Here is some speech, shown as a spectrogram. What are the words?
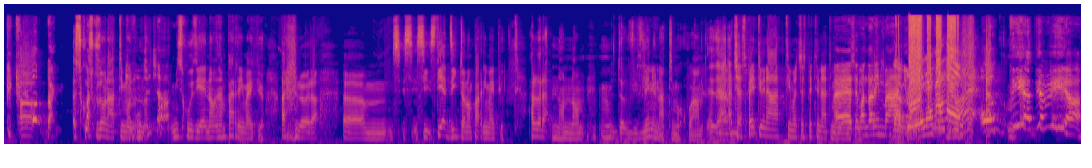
Che Oh. cazzo? Dai. Scu- scusa un attimo, non- mi scusi, eh, no, non parli mai più. Allora, ehm, si- si- stia zitto, non parli mai più. Allora, no, no, vieni un attimo qua. Eh, Ehm, ci aspetti un attimo, ci aspetti un attimo. Eh, devo andare in bagno. bene. Eh, Oddio, via via.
